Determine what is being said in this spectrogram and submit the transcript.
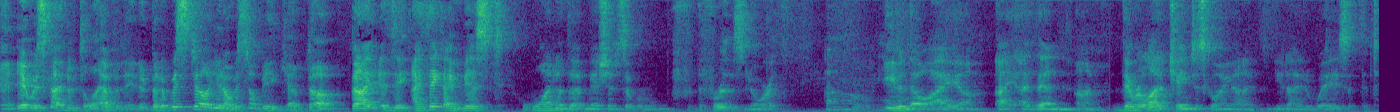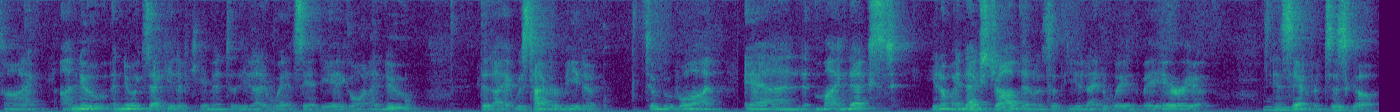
it was kind of dilapidated, but it was still, you know, it was still being kept up. But I, I think I missed one of the missions that were the furthest north. Oh, yeah. Even though I, um, I, I, then um, there were a lot of changes going on in United Ways at the time. A new a new executive came into the United Way in San Diego, and I knew that I, it was time for me to to move on. And my next, you know, my next job then was at the United Way in the Bay Area. In San Francisco,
